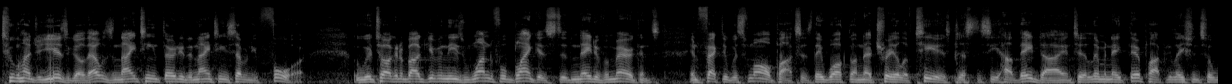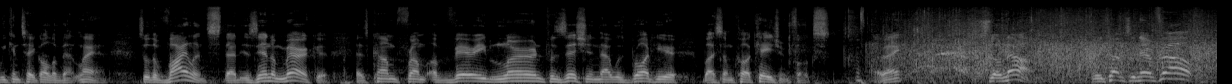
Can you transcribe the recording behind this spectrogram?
200 years ago. That was 1930 to 1974. We're talking about giving these wonderful blankets to the Native Americans infected with smallpox as they walked on that trail of tears just to see how they die and to eliminate their population so we can take all of that land. So the violence that is in America has come from a very learned position that was brought here by some Caucasian folks. All right? So now, when it comes to the NFL,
